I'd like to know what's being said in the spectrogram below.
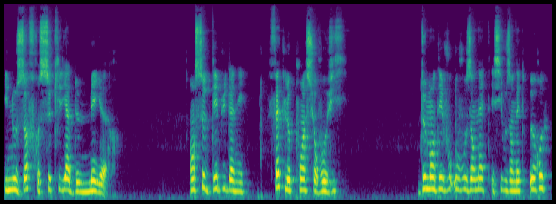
Il nous offre ce qu'il y a de meilleur. En ce début d'année, faites le point sur vos vies. Demandez-vous où vous en êtes et si vous en êtes heureux.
